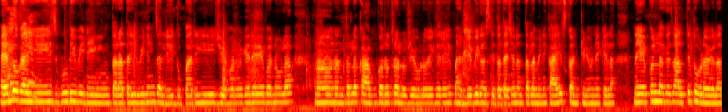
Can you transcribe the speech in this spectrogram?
hello guys good evening तर आता इव्हिनिंग झाली. दुपारी जेवण वगैरे बनवला. न नंतरला काम करत राहिलो. जेवलो वगैरे. भांडी बी घासली. तर त्याच्यानंतरला मी काहीच कंटिन्यू नाही केला. नाही हे पण लगेच आलते थोड्या वेळात.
